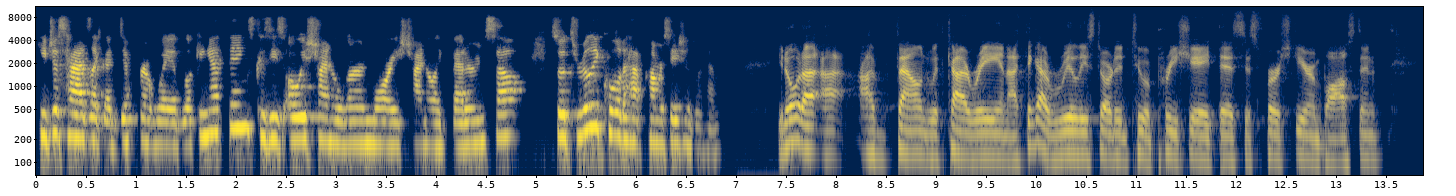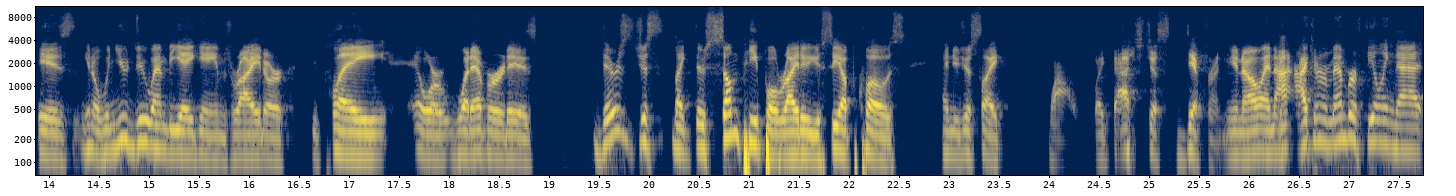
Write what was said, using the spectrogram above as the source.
he just has like a different way of looking at things because he's always trying to learn more. He's trying to like better himself. So it's really cool to have conversations with him. You know what I, I, I've found with Kyrie, and I think I really started to appreciate this his first year in Boston, is you know when you do NBA games, right, or you play or whatever it is, there's just like there's some people, right, who you see up close, and you're just like, wow, like that's just different, you know. And I, I can remember feeling that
